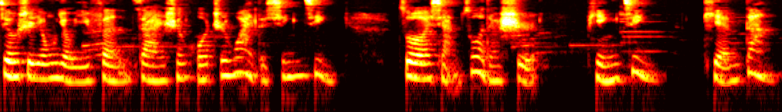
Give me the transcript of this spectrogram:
就是拥有一份在生活之外的心境，做想做的事，平静、恬淡。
